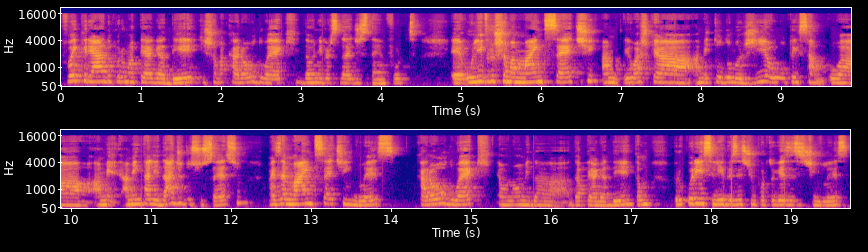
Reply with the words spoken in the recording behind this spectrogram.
Foi criado por uma PhD que chama Carol Dweck, da Universidade de Stanford. É, o livro chama Mindset, a, eu acho que é a, a metodologia ou, pensar, ou a, a, mentalidade do sucesso, mas é Mindset em inglês. Carol Dweck é o nome da, da PhD, então procurem esse livro, existe em português, existe em inglês.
